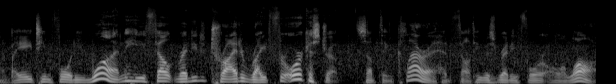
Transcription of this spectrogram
And by 1841, he felt ready to try to write for orchestra, something Clara had felt he was ready for all along.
